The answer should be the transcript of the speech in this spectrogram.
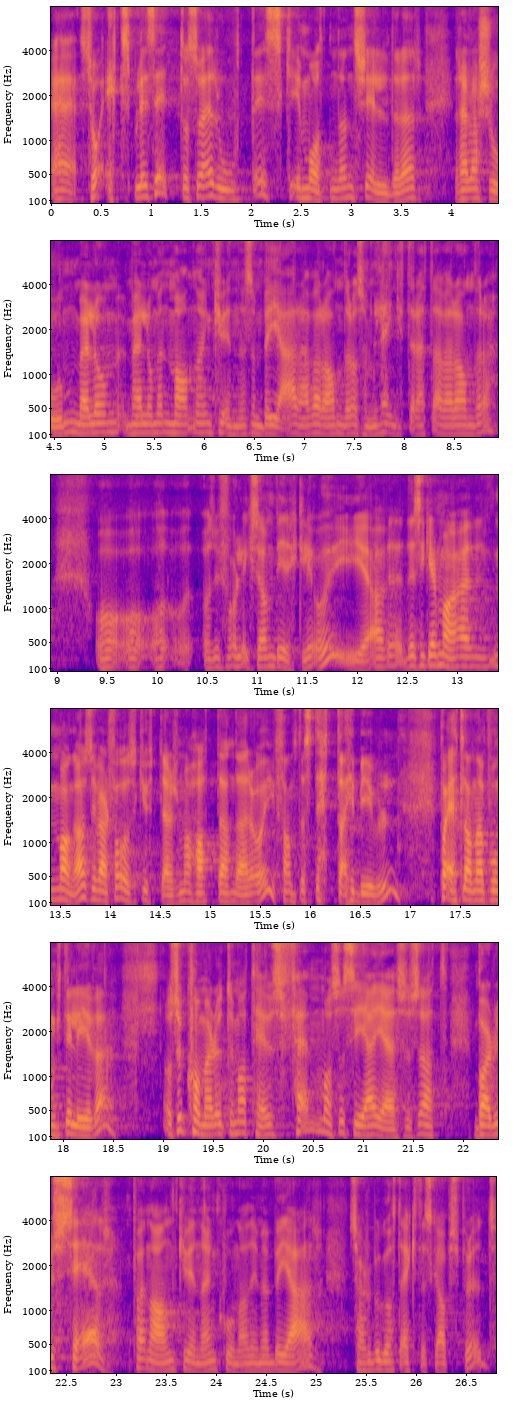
eh, så eksplisitt og så erotisk i måten den skildrer relasjonen mellom, mellom en mann og en kvinne som begjærer hverandre og som lengter etter hverandre. Og, og, og, og, du får liksom virkelig Oi! Det er sikkert mange, mange, av oss, i hvert fall oss gutter, som har hatt den der Oi, fantes dette i Bibelen? På et eller annet punkt i livet. Og Så kommer du til Matteus 5, og så sier Jesus at bare du ser på en annen kvinne enn kona di med begjær, så har du begått ekteskapsbrudd.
